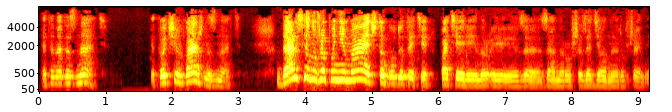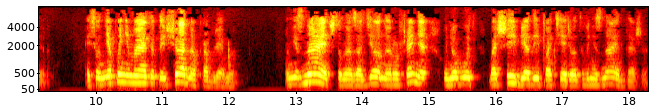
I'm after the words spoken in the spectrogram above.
Это надо знать. Это очень важно знать. Если он уже понимает, что будут эти потери за, за, наруш... за деланное нарушение. Если он не понимает, это еще одна проблема. Он не знает, что на заделанное нарушение у него будут большие беды и потери. Он этого не знает даже.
